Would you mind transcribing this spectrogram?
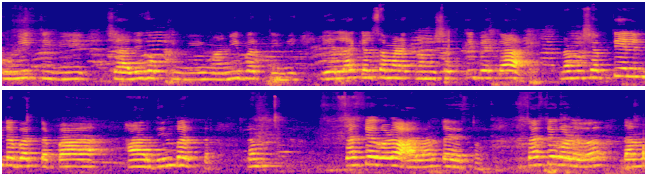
ಕುಣಿತೀವಿ, ಶಾಲೆಗೆ ಹೋಗ್ತೀವಿ ಮನೆ ಬರ್ತೀವಿ, ಎಲ್ಲ ಕೆಲಸ ಮಾಡಕ್ಕೆ ನಮಗೆ ಶಕ್ತಿ ಬೇಕಾ? ನಮ್ಮ ಶಕ್ತಿ ಎಲ್ಲಿಂದ ಬರ್ತಪ್ಪ? ಹಾರದಿಂದ ಬರ್ತ. ನಮ್ಮ ಸಸ್ಯಗಳು ಅಂತ ಇರ್ತವೆ. ಸಸ್ಯಗಳು ತಮ್ಮ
